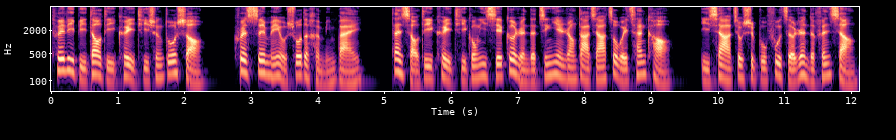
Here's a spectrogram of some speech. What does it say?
推力比到底可以提升多少？Chris 虽没有说得很明白，但小弟可以提供一些个人的经验让大家作为参考。以下就是不负责任的分享。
